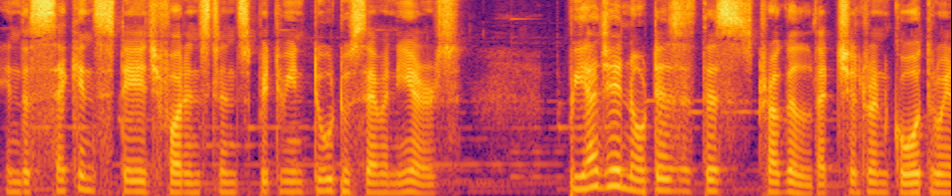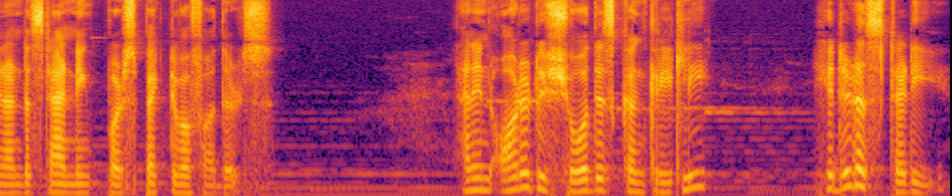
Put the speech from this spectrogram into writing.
In the second stage, for instance, between 2 to 7 years, Piaget notices this struggle that children go through in understanding perspective of others. And in order to show this concretely, he did a study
